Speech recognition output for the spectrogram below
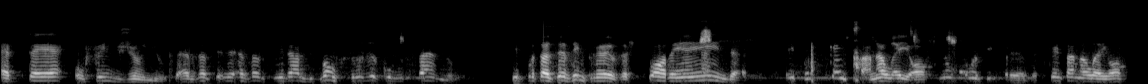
até o fim de junho. As atividades vão se recomeçando. E, portanto, as empresas podem ainda. E porque quem está na layoff não são as empresas. Quem está na layoff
